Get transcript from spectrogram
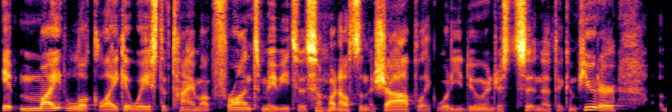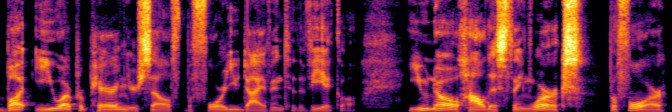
it might look like a waste of time up front, maybe to someone else in the shop, like, what are you doing just sitting at the computer? But you are preparing yourself before you dive into the vehicle. You know how this thing works before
